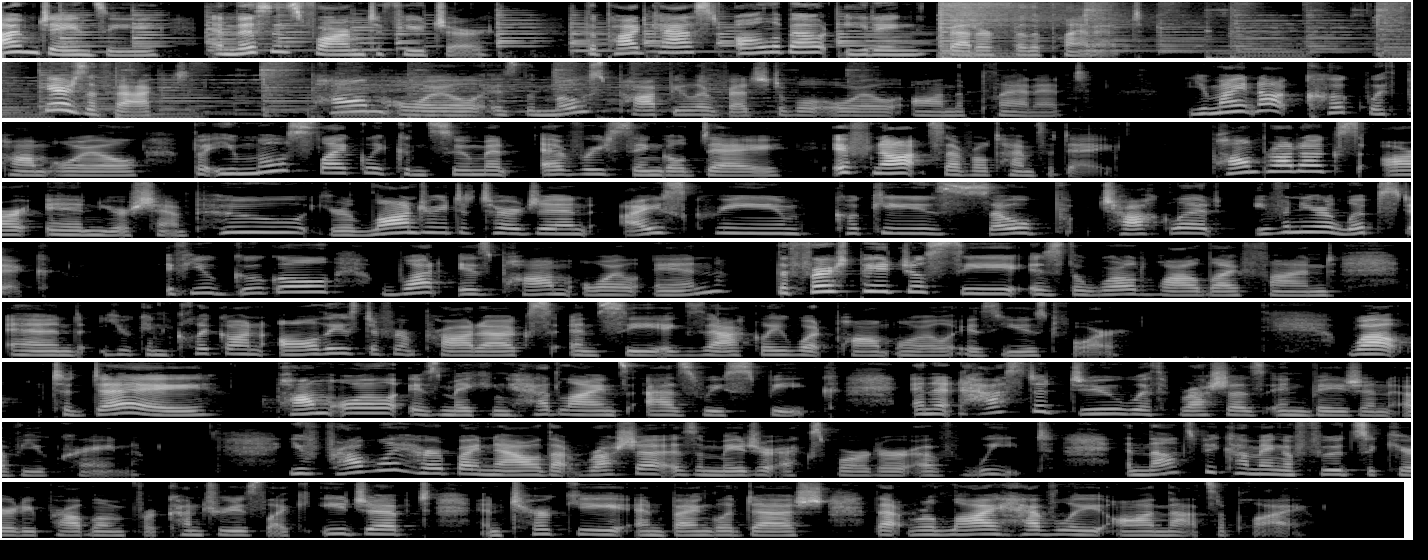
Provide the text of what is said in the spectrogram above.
I'm Jane Z, and this is Farm to Future, the podcast all about eating better for the planet. Here's a fact palm oil is the most popular vegetable oil on the planet. You might not cook with palm oil, but you most likely consume it every single day, if not several times a day. Palm products are in your shampoo, your laundry detergent, ice cream, cookies, soap, chocolate, even your lipstick. If you Google what is palm oil in, the first page you'll see is the World Wildlife Fund, and you can click on all these different products and see exactly what palm oil is used for. Well, today, palm oil is making headlines as we speak, and it has to do with Russia's invasion of Ukraine. You've probably heard by now that Russia is a major exporter of wheat, and that's becoming a food security problem for countries like Egypt and Turkey and Bangladesh that rely heavily on that supply.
